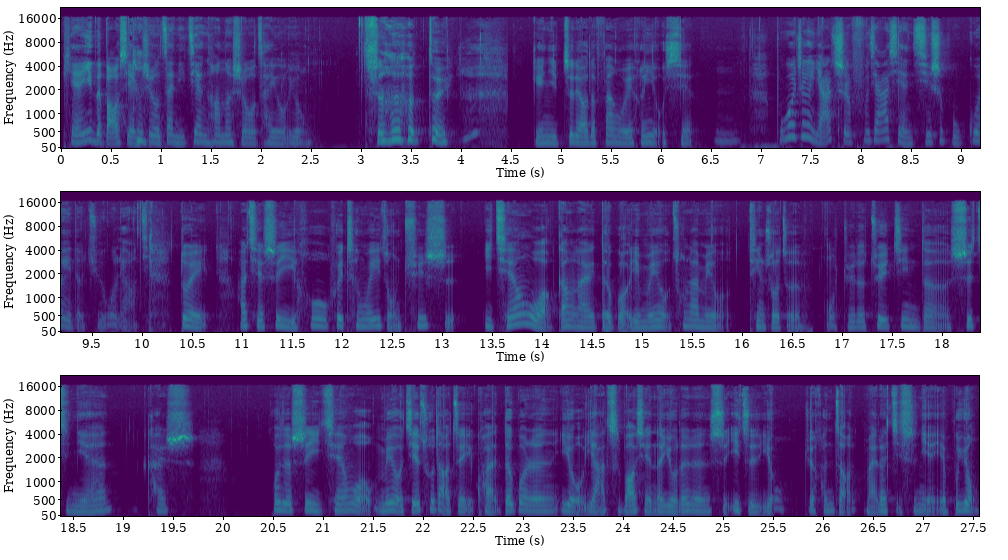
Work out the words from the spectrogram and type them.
便宜的保险 只有在你健康的时候才有用。是，对，给你治疗的范围很有限。嗯，不过这个牙齿附加险其实不贵的，据我了解。对，而且是以后会成为一种趋势。以前我刚来德国也没有，从来没有听说这。我觉得最近的十几年开始，或者是以前我没有接触到这一块。德国人有牙齿保险的，有的人是一直有，就很早买了几十年也不用，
